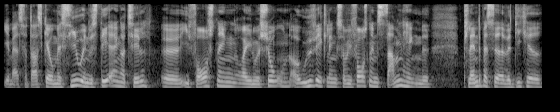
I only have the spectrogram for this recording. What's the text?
Jamen altså, der skal jo massive investeringer til øh, i forskning og innovation og udvikling, så vi får sådan en sammenhængende plantebaseret værdikæde,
